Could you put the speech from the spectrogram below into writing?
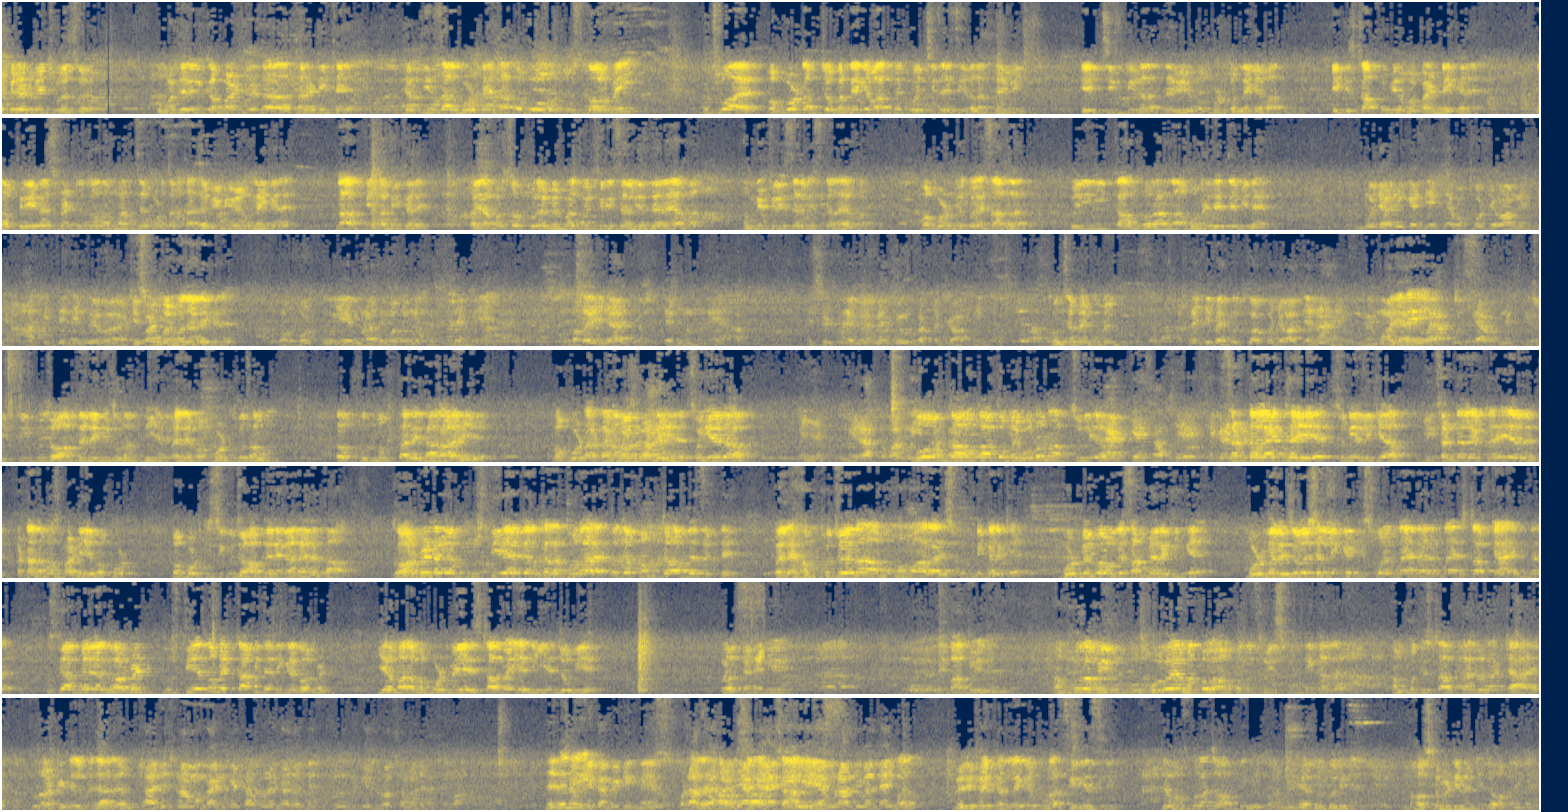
के पीरियड में हुए so Umar Jaleel commandant authority थे जब तीन साल बोर्ड नहीं था तो वो उस दौर में ही कुछ हुआ है। वक्फ बोर्ड अब जो बनने के बाद में कोई चीज़ ऐसी गलत नहीं हुई। एक चीज़ भी गलत नहीं हुई वक्फ बोर्ड बनने के बाद। एक स्टाफ को भी हम अपॉइंट नहीं करें। ना प्रीवियस में टू थाउज़ेंड वन से फोर तक था, जब भी हम नहीं करें, ना अभी अभी करें। और यहाँ पर सब पूरे मेंबर्स भी फ्री सर्विस दे रहे हैं यहाँ पर। हम भी फ्री सर्विस कर रहे हैं यहाँ पर। वक्फ बोर्ड में कोई ऐसा गलत कोई काम हो रहा ना, होने देते भी नहीं। जारी कर दिया वक्फ जवाब नहीं दिया। आप कितने दिन में किसको जारी करें को ये मुलाजिमतों के सिलसिले में बगैर इजाज़त उन्होंने। इस सिलसिले में को कब तक जवाब देंगे? कौन से महकमे? अपने जी बहबूद को आपको जवाब देना है। वो मेमो जारी आप पूछिए आप अपने किसी को जवाब देने की ज़रूरत नहीं है। पहले वक्फ बोर्ड खुद हम तो खुद मुख्तार इदारा है ये। वक्फ बोर्ड ऑटोनॉमस बॉडी है। सुनिए नहीं, मेरा सवाल वो था। होगा तो मैं बोलो ना आप सुन लिया एक्ट के हिसाब से सेंट्रल एक्ट है ये सुनिए लिखिए आप। सेंट्रल एक्ट है ये ऑटोनॉमस पार्टी है वक्फ बोर्ड किसी को जवाब देने का नहीं रहता। गवर्नमेंट अगर पूछती है अगर गलत हो रहा है तो जब हम जवाब दे सकते हैं। पहले हम खुद जो है ना हम हमारा स्क्रूटनी करके बोर्ड मेंबरों के सामने रखेंगे। बोर्ड में रेजोल्यूशन लिखेंगे किसको रखना है नहीं रखना है स्टाफ क्या है किधर है। उसके बाद में अगर गवर्नमेंट पूछती है तो हम एक कापी दे देंगे गवर्नमेंट ये हमारा बोर्ड में ये स्टाफ है ये नहीं है जो भी है। हमको तो अभी बोलो या मत बोलो हमको तो उसको स्क्रूटनी कर रहे। हैं हमको स्टाफ का जो है क्या है पूरा डिटेल में जा रहे हैं हम। साजिशनामों का इंकेशाफ होने का जो की ज़रूरत समझ रहे नहीं नहीं कमेटी में खुलासा कर है वेरीफाई कर लेंगे पूरा सीरियसली जब हम पूरा जवाब देंगे तो मीडिया को बोलेंगे हाउस कमेटी में भी जवाब देंगे।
